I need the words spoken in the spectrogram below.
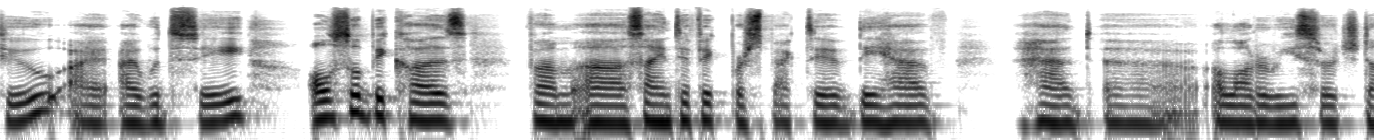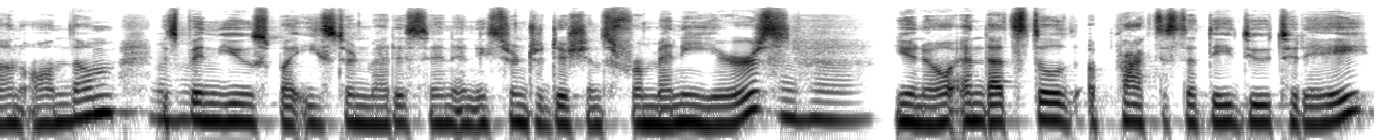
to. I, I would say also because from a scientific perspective, they have had uh, a lot of research done on them. Mm-hmm. It's been used by Eastern medicine and Eastern traditions for many years. Mm-hmm. You know, and that's still a practice that they do today.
